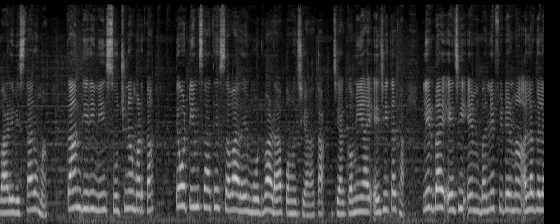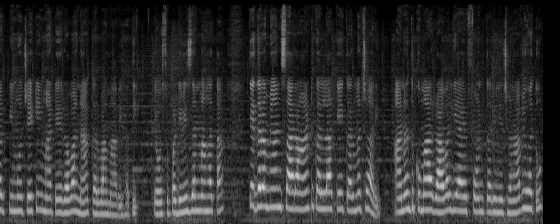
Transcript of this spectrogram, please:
વાડી વિસ્તારોમાં કામગીરીની સૂચના મળતા તેઓ ટીમ સાથે સવારે મોઢવાડા પહોંચ્યા હતા, જ્યાં કમિયાઈ એજી તથા લીરબાઈ એજી એમ બંને ફીડરમાં અલગ અલગ ટીમો ચેકિંગ માટે રવાના કરવામાં આવી હતી. તેઓ સુપર ડિવિઝનમાં હતા. તે દરમિયાન સાડા આઠ કલાકે કર્મચારી આનંદકુમાર રાવલિયાએ ફોન કરીને જણાવ્યું હતું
